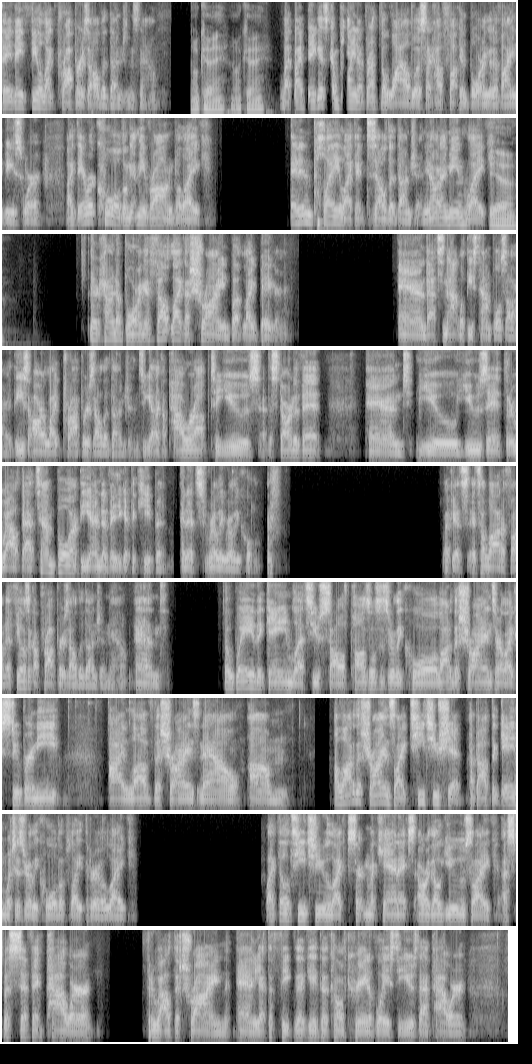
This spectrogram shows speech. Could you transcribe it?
they they feel like proper Zelda dungeons now. Okay, okay. Like my biggest complaint of Breath of the Wild was like how fucking boring the Divine Beasts were. Like they were cool, don't get me wrong, but like it didn't play like a Zelda dungeon. You know what I mean? Like Yeah, they're kind of boring. It felt like a shrine, but like bigger. And that's not what these temples are. These are like proper Zelda dungeons. You get like a power up to use at the start of it, and you use it throughout that temple. And at the end of it, you get to keep it, and it's really really cool. like it's it's a lot of fun. It feels like a proper Zelda dungeon now, and the way the game lets you solve puzzles is really cool. A lot of the shrines are like super neat. I love the shrines now. Um, a lot of the shrines like teach you shit about the game, which is really cool to play through. Like, like they'll teach you like certain mechanics, or they'll use like a specific power throughout the shrine, and you have to fig- you have to come up with creative ways to use that power.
